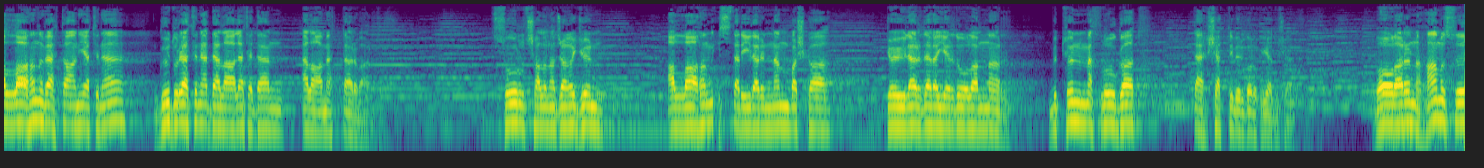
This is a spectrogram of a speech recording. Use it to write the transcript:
Allahın vəhdaniyyətinə, qüdrətinə dəlalət edən əlamətlər vardır. Sur çalınacağı gün Allahın istədiklərindən başqa göylərdə və yerdə olanlar, bütün məxluqat dəhşətli bir qorxuya düşər. Və onların hamısı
